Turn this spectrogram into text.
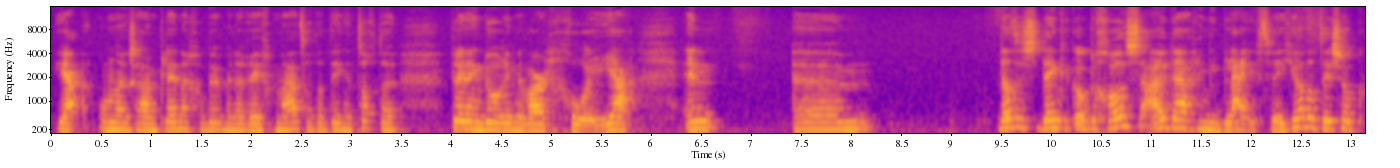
Ja, ondanks ruim plannen gebeurt me er regelmatig dat dingen toch de planning door in de war gooien. Ja, en um, dat is denk ik ook de grootste uitdaging die blijft. Weet je wel, dat is ook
